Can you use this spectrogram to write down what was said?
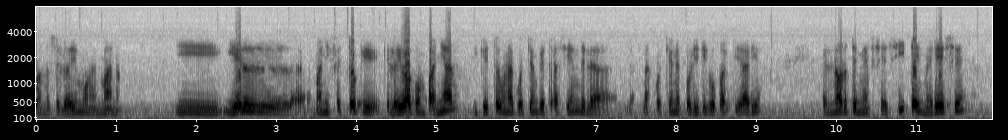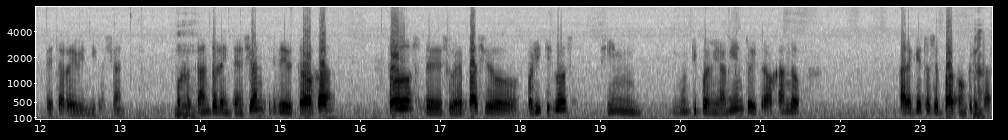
cuando se lo dimos en mano y, él manifestó que, lo iba a acompañar y que esto es una cuestión que trasciende las cuestiones político-partidarias. El norte necesita y merece esta reivindicación. Por lo mm. tanto, la intención es de trabajar todos desde sus espacios políticos sin ningún tipo de miramiento y trabajando para que esto se pueda concretar.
